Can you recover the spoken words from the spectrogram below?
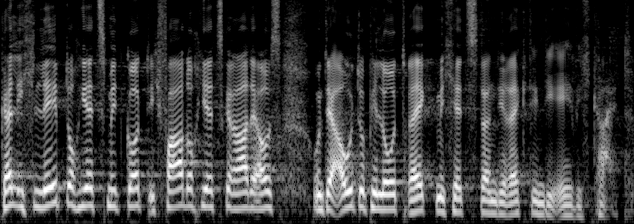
Gell? Ich lebe doch jetzt mit Gott, ich fahre doch jetzt geradeaus und der Autopilot trägt mich jetzt dann direkt in die Ewigkeit.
